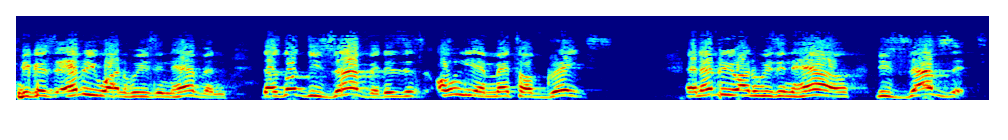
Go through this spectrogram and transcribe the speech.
Because everyone who is in heaven does not deserve it. It is only a matter of grace. And everyone who is in hell deserves it.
